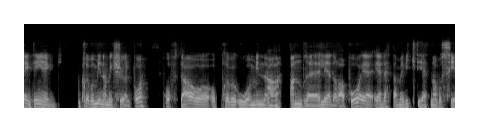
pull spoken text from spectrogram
En ting jeg prøver å minne meg sjøl på ofte, og, og prøver å minne andre ledere på, er, er, dette med viktigheten av å se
